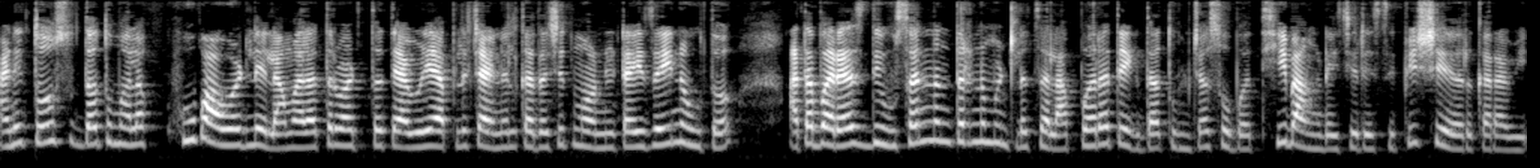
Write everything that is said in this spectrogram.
आणि तोसुद्धा तुम्हाला खूप आवडलेला. मला तर वाटतं त्यावेळी आपलं चॅनल कदाचित मॉनिटाईजही नव्हतं. आता बऱ्याच दिवसांनंतरनं म्हटलं चला परत एकदा तुमच्यासोबत ही बांगड्याची रेसिपी शेअर करावी.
